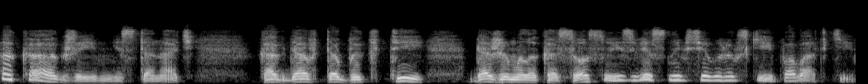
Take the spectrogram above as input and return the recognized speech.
А как же им не стонать, когда в Табыкты даже молокососу известны все воровские повадки?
